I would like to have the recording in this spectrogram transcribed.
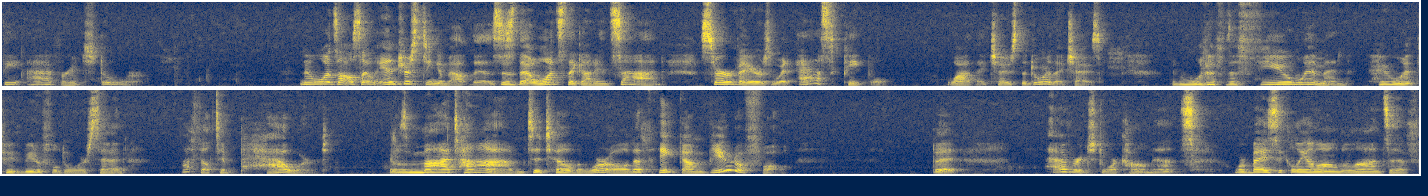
the average door. Now, what's also interesting about this is that once they got inside, surveyors would ask people why they chose the door they chose. And one of the few women who went through the beautiful door said, I felt empowered. It was my time to tell the world I think I'm beautiful. But average door comments were basically along the lines of,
